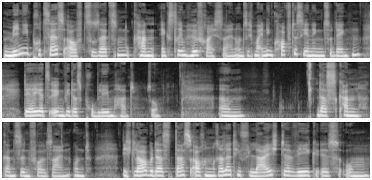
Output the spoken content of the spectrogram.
Mini-Prozess aufzusetzen, kann extrem hilfreich sein und sich mal in den Kopf desjenigen zu denken, der jetzt irgendwie das Problem hat. So. Ähm, das kann ganz sinnvoll sein. Und ich glaube, dass das auch ein relativ leichter Weg ist, um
